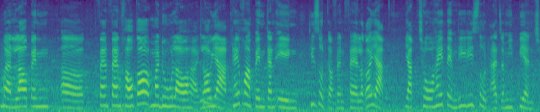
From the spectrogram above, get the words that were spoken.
เหมือนเราเป็นเอ่อแฟนๆเขาก็มาดูเราอะค่ะ เราอยากให้ความเป็นกันเองที่สุดกับแฟนๆ แล้วก็อยากอยากโชว์ให้เต็มที่ที่สุด อาจจะมีเปลี่ยนโช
